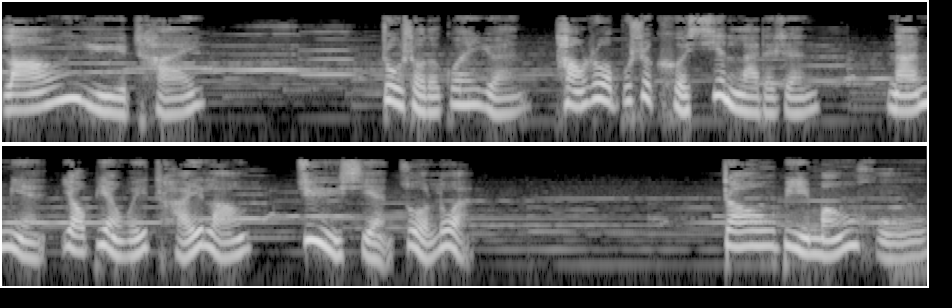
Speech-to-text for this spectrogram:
狼与豺。驻守的官员，倘若不是可信赖的人，难免要变为豺狼，据险作乱。朝避猛虎，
